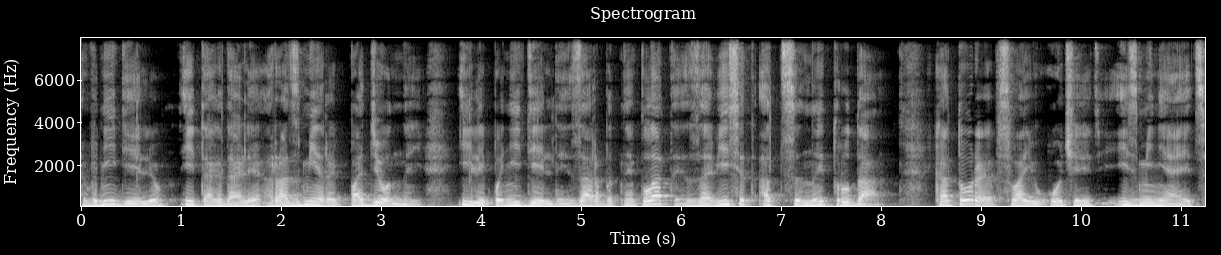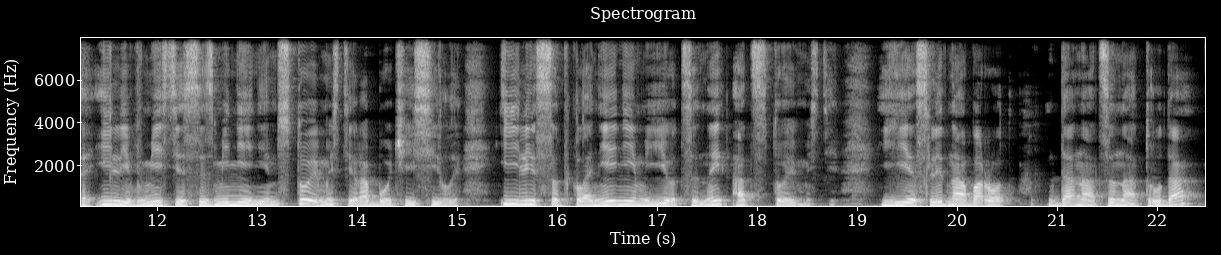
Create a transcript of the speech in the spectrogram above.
в неделю и так далее размеры паденной или понедельной заработной платы зависят от цены труда, которая, в свою очередь, изменяется или вместе с изменением стоимости рабочей силы, или с отклонением ее цены от стоимости. Если, наоборот, дана цена труда,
